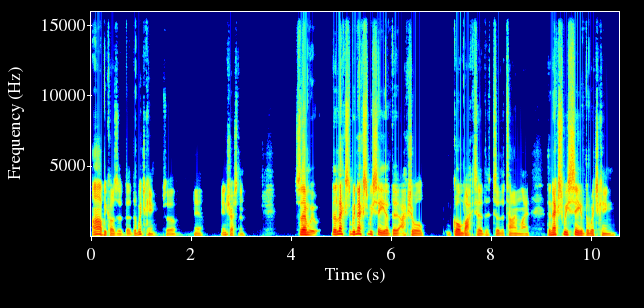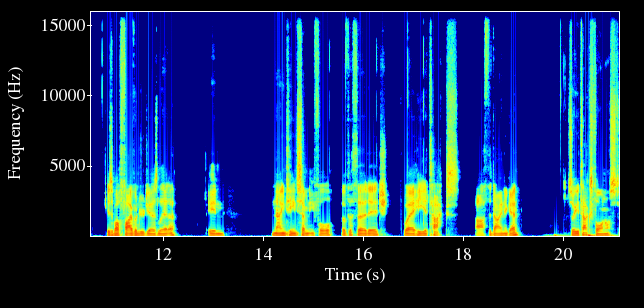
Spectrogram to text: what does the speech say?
are because of the, the Witch King. So yeah, interesting. So then we the next we next we see of the actual going back to the to the timeline, the next we see of the Witch King is about 500 years later, in 1974 of the Third Age, where he attacks Arthur Arthedain again. So he attacks Fornost,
